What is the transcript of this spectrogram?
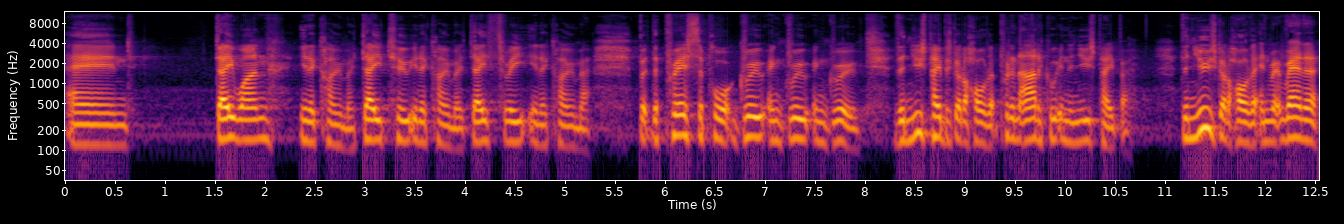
And Day one in a coma, day two in a coma, day three in a coma. But the prayer support grew and grew and grew. The newspapers got a hold of it, put an article in the newspaper. The news got a hold of it and ran, a,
